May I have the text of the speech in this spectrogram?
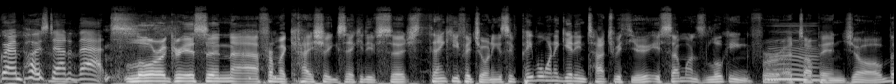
Instagram post out of that. Laura Grierson uh, from Acacia Executive Search, thank you for joining us. If people want to get in touch with you, if someone's looking for a top end job,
